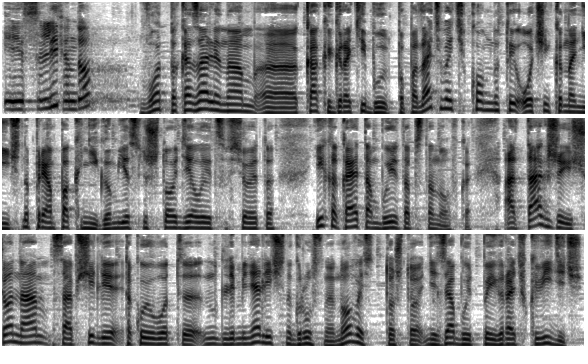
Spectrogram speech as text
и Слиффиндор. Вот показали нам, э, как игроки будут попадать в эти комнаты, очень канонично, прям по книгам, если что, делается все это, и какая там будет обстановка. А также еще нам сообщили такую вот, э, ну, для меня лично грустную новость, то, что нельзя будет поиграть в Квидич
